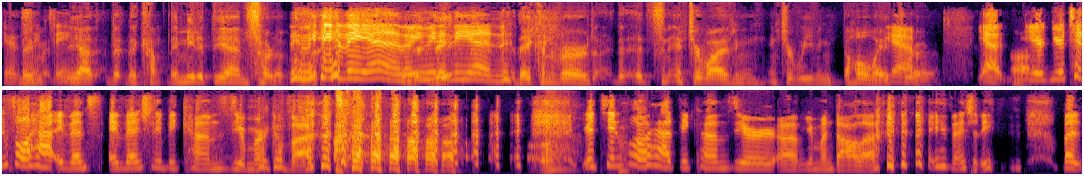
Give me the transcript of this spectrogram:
They're the they, same thing. Yeah, they, they, come. They meet at the end, sort of. They meet at the end. They, meet at the end. They converge. It's an interweaving, interweaving the whole way yeah. through. Yeah, uh, your your tinfoil hat events eventually becomes your Merkaba. your tinfoil hat becomes your um, your mandala eventually. But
